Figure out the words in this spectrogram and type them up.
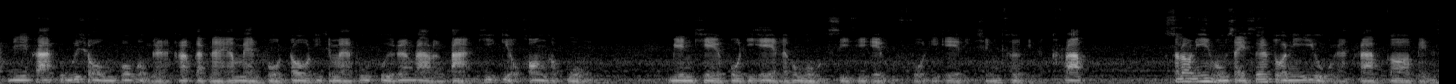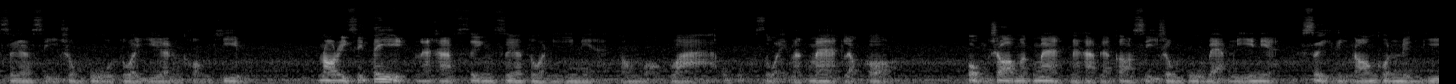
สดีครับคุณผู้ชมพบผมนะครับกับนายอแมนโฟโต้ที่จะมาพูดคุยเรื่องราวต่างๆ ที่เกี่ยวข้องกับวง BNK48 แล้วก็วง CGM48 อีกเช่นเคยนะครับสำหรับนี้ผมใส่เสื้อตัวนี้อยู่นะครับ ก็เป็นเสื้อสีชมพูตัวเยือนของทีม n o r w i c City นะครับ ซึ่งเสื้อตัวนี้เนี่ยต้องบอกว่าโอ้โหสวยมากๆ แล้วก็ผมชอบมากๆนะครับ แล้วก็สีชมพูแบบนี้เนี่ย สื่อถึงน้องคนหนึ่งที่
